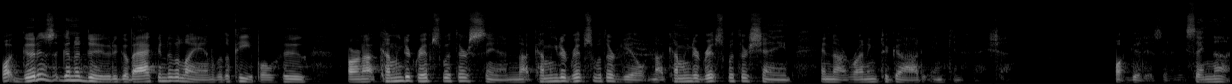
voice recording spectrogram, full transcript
What good is it going to do to go back into the land with a people who are not coming to grips with their sin, not coming to grips with their guilt, not coming to grips with their shame, and not running to God in confession? What good is it? And he say none.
